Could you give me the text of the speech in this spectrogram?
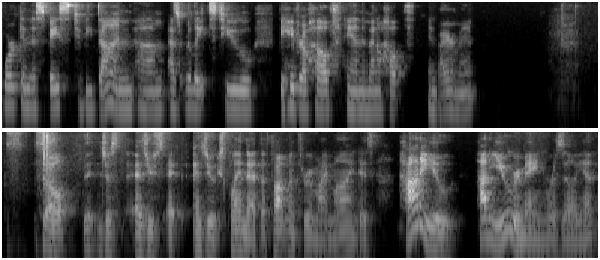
work in this space to be done um, as it relates to behavioral health and the mental health environment so just as you as you explained that, the thought went through my mind is how do you how do you remain resilient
